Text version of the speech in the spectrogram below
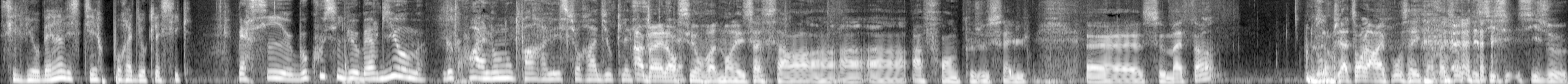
Sylvie Aubert Investir pour Radio Classique. Merci beaucoup Sylvie Aubert. Guillaume, de quoi allons-nous parler sur Radio Classique Ah ben alors si on va demander ça, Sarah, à, à, à Franck que je salue euh, ce matin. Donc j'attends la réponse avec impatience. Mais si, si je,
